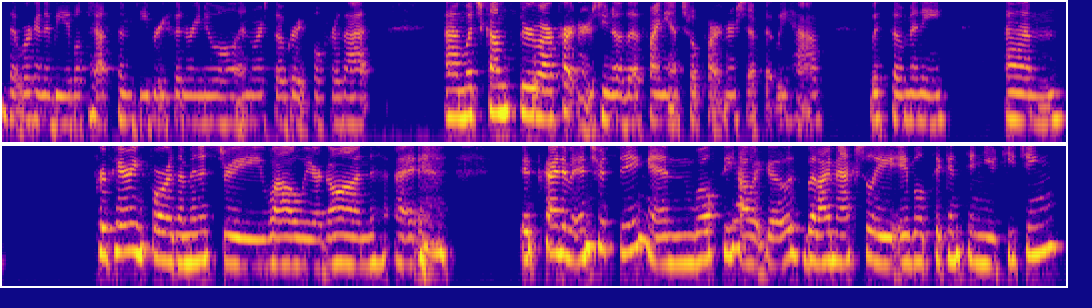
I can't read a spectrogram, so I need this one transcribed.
that we're going to be able to have some debrief and renewal, and we're so grateful for that um, which comes through our partners, you know, the financial partnership that we have with so many. Um, preparing for the ministry while we are gone, I, it's kind of interesting and we'll see how it goes. But I'm actually able to continue teaching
